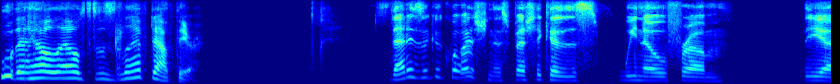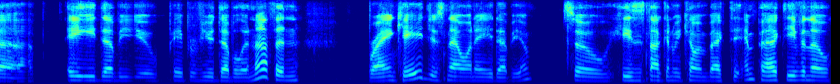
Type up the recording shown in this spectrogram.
who the hell else is left out there? That is a good question, especially because we know from the uh, AEW pay per view Double or Nothing, Brian Cage is now on AEW so he's not going to be coming back to Impact, even though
